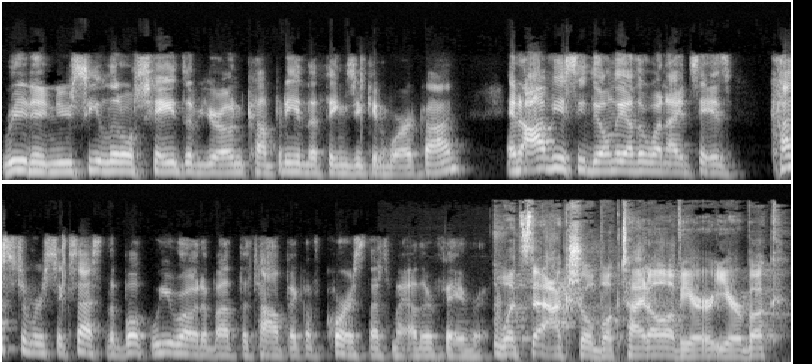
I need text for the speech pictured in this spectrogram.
read it and you see little shades of your own company and the things you can work on. And obviously, the only other one I'd say is Customer Success, the book we wrote about the topic. Of course, that's my other favorite. What's the actual book title of your, your book?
